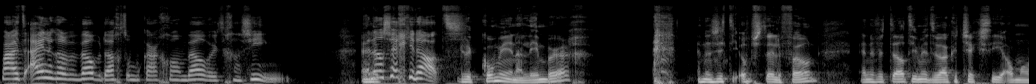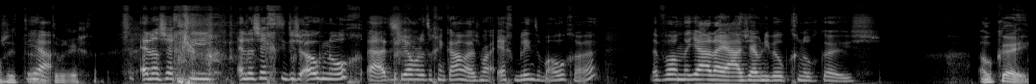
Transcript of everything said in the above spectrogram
Maar uiteindelijk hadden we wel bedacht om elkaar gewoon wel weer te gaan zien. En, dan dat- zeg je dat. Dan kom je naar Limburg en dan zit hij op zijn telefoon en dan vertelt hij met welke checks hij allemaal zit eh, Ja. te berichten. En dan zegt hij, en dan zegt hij dus ook nog, ja, het is jammer dat er geen camera is, maar echt blind om ogen. Van ja, nou ja, als jij hem niet wil, heb ik genoeg keus. Oké.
